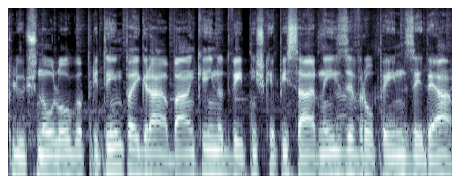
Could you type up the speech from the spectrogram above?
Ključno vlogo pri tem pa igrajo banke in odvetniške pisarne iz Evrope in ZDA.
